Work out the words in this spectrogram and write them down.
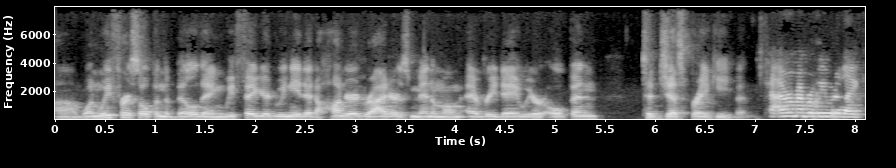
uh, when we first opened the building we figured we needed 100 riders minimum every day we were open to just break even I remember we were like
